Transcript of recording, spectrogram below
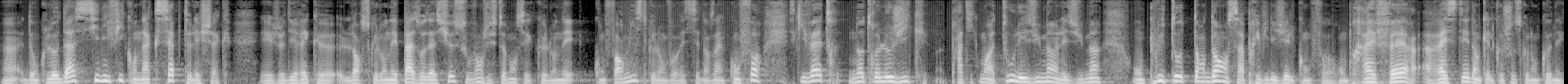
Hein, donc l'audace signifie qu'on accepte l'échec. Et je dirais que lorsque l'on n'est pas audacieux, souvent justement c'est que l'on est conformiste, que l'on veut rester dans un confort, ce qui va être notre logique pratiquement à tous les humains. Les humains ont plutôt tendance à privilégier le confort. On préfère rester dans quelque chose que l'on connaît.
